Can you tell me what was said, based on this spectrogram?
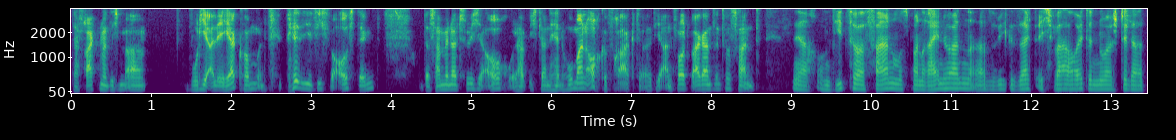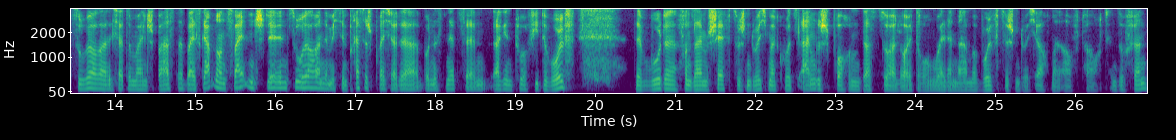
Da fragt man sich mal, wo die alle herkommen und wer die sich so ausdenkt. Und das haben wir natürlich auch, oder habe ich dann Herrn Hohmann auch gefragt. Die Antwort war ganz interessant. Ja, um die zu erfahren, muss man reinhören. Also wie gesagt, ich war heute nur stiller Zuhörer. Ich hatte meinen Spaß dabei. Es gab noch einen zweiten stillen Zuhörer, nämlich den Pressesprecher der Bundesnetzagentur Fiete Wulff. Der wurde von seinem Chef zwischendurch mal kurz angesprochen, das zur Erläuterung, weil der Name Wulff zwischendurch auch mal auftaucht. Insofern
